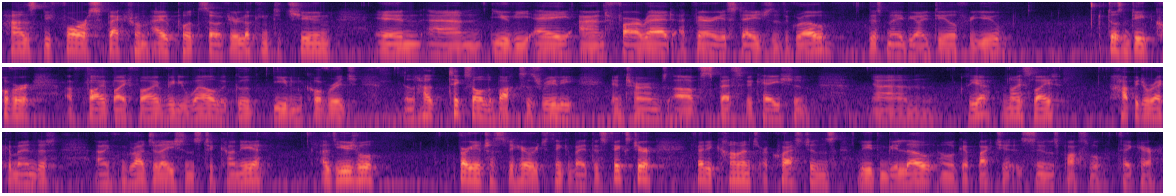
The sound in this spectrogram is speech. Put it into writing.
has the four spectrum output, so if you're looking to tune in um, UVA and far red at various stages of the grow, this may be ideal for you. It does indeed cover a 5x5 really well with good even coverage and it ticks all the boxes really in terms of specification. Um, so yeah, nice light, happy to recommend it and congratulations to Koniea. As usual, very interested to hear what you think about this fixture. If any comments or questions, leave them below and we'll get back to you as soon as possible. Take care.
